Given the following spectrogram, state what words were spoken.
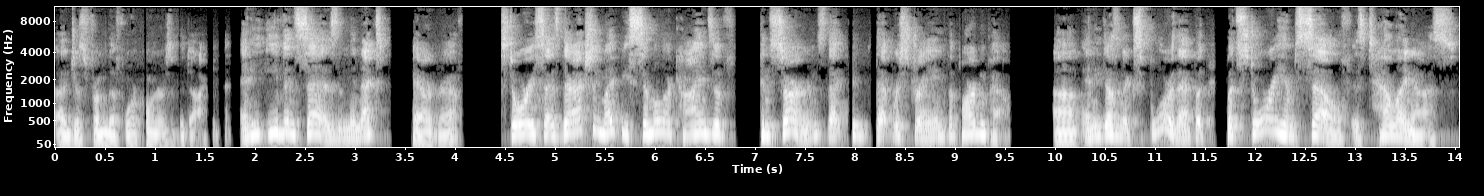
uh, just from the four corners of the document. And he even says in the next paragraph, Story says there actually might be similar kinds of concerns that could, that restrain the pardon power. Um, and he doesn't explore that, but but Story himself is telling us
